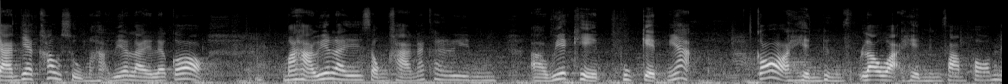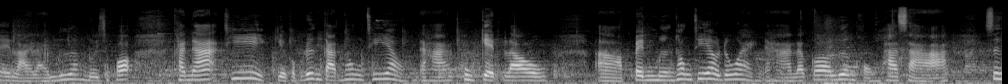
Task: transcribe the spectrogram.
การที่จะเข้าสู่มหาวิทยาลัยแล้วก็ มหาวิทยาลัยสงขลานครินทร์อ่าวิทยเขตภูเก็ตเนี่ยก็เห็นถึงเราอะเห็นถึงความพร้อมในหลาย ๆ เรื่อง โดยเฉพาะคณะที่เกี่ยวกับเรื่องการท่องเที่ยวนะคะภูเก็ตเราเป็นเมืองท่องเที่ยวด้วยนะคะแล้วก็เรื่องของภาษาซึ่ง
